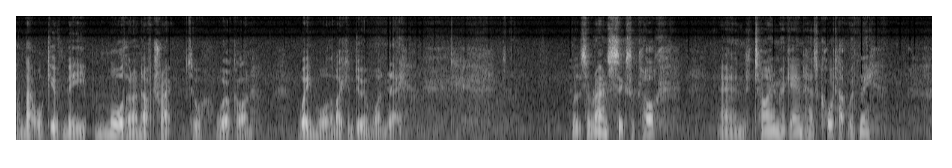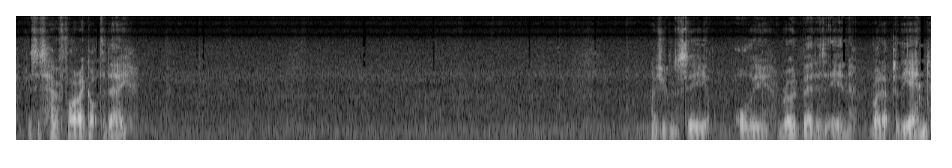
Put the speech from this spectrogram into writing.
and that will give me more than enough track to work on way more than I can do in one day well it's around six o'clock and time again has caught up with me. This is how far I got today. As you can see all the road bed is in right up to the end.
